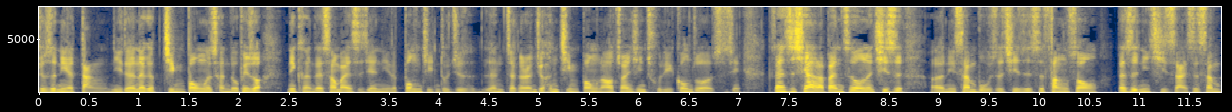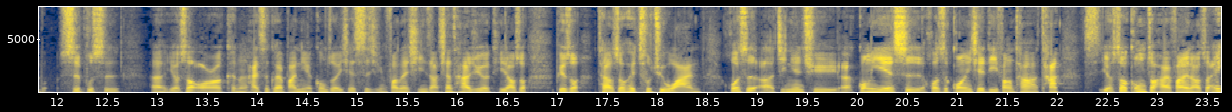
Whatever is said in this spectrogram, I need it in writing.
就是你的档，你的那个紧绷的程度。比如说，你可能在上班时间，你的绷紧度就是人整个人就很紧绷，然后专心处理工作的事情。但是下了班之后呢，其实呃，你三不五时其实是放松，但是你其实还是三不时不时。呃，有时候偶尔可能还是会把你的工作一些事情放在心上，像他就有提到说，比如说他有时候会出去玩，或是呃今天去呃逛夜市，或是逛一些地方，他他有时候工作还会放在脑说，哎，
